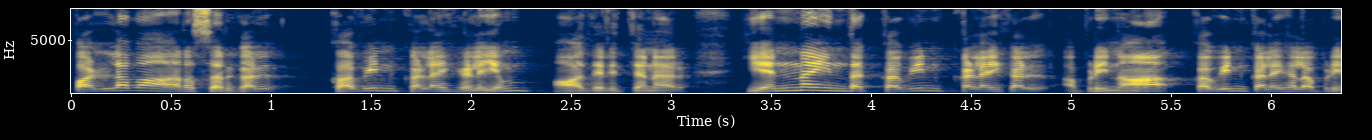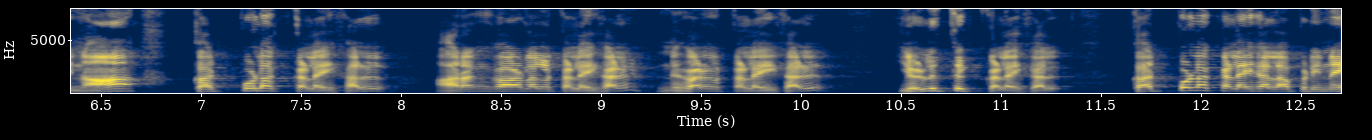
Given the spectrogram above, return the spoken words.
பல்லவ அரசர்கள் கவின் கலைகளையும் ஆதரித்தனர். என்ன இந்த கவின் கலைகள் அப்படின்னா கவின் கலைகள் அப்படின்னா கற்புலக் கலைகள் கலைகள் நிகழ்கலைகள் எழுத்துக்கலைகள் கற்புலக் கலைகள் அப்படின்னா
